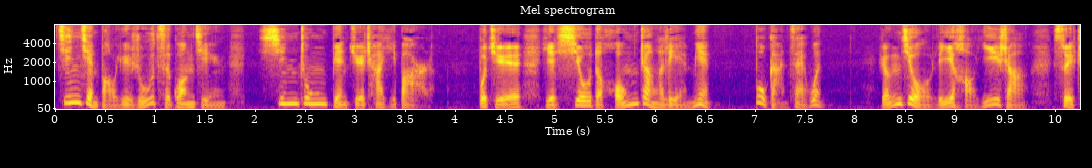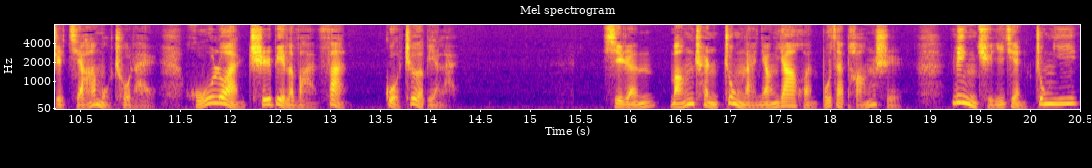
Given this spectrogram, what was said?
今见宝玉如此光景，心中便觉察一半了，不觉也羞得红涨了脸面，不敢再问，仍旧理好衣裳，遂至贾母出来，胡乱吃毕了晚饭，过这边来。袭人忙趁众奶娘丫鬟不在旁时，另取一件中衣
